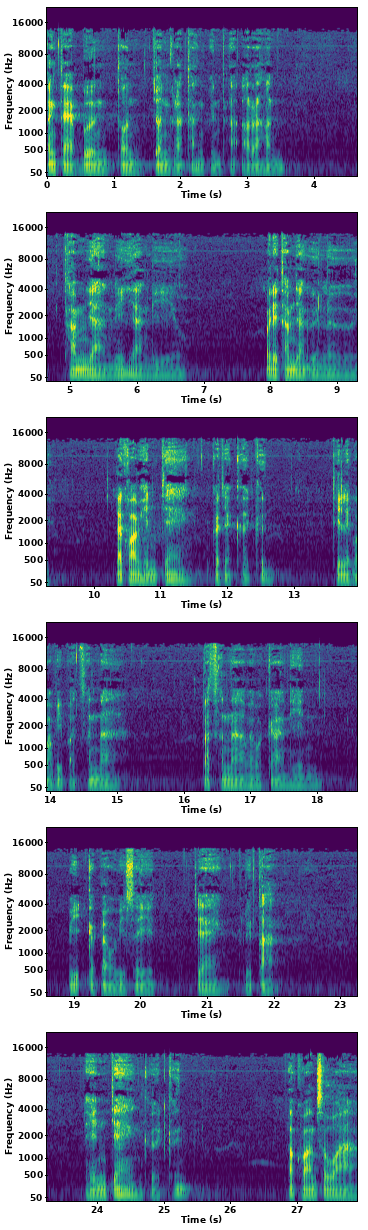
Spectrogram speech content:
ตั้งแต่เบื้องต้นจนกระทั่งเป็นพระอรหันต์ทำอย่างนี้อย่างเดียว ไม่ได้ทำอย่างอื่นเลย และความเห็นแจ้งก็จะเกิดขึ้น ที่เรียกว่าวิปัสสนา ปัสสนาแปลว่าการเห็น วิก็แปลว่าวิเศษ แจ้งหรือต่าง เห็นแจ้งเกิดขึ้น เพราะความสว่าง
